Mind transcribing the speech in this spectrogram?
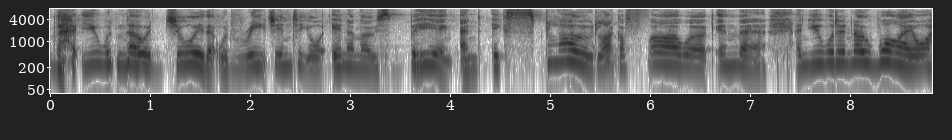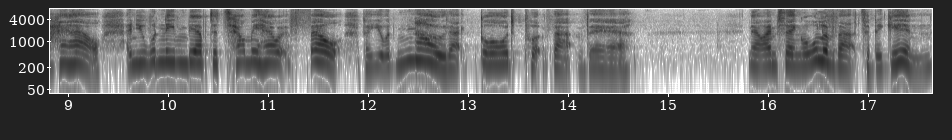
that you would know a joy that would reach into your innermost being and explode like a firework in there. And you wouldn't know why or how. And you wouldn't even be able to tell me how it felt, but you would know that God put that there. Now, I'm saying all of that to begin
